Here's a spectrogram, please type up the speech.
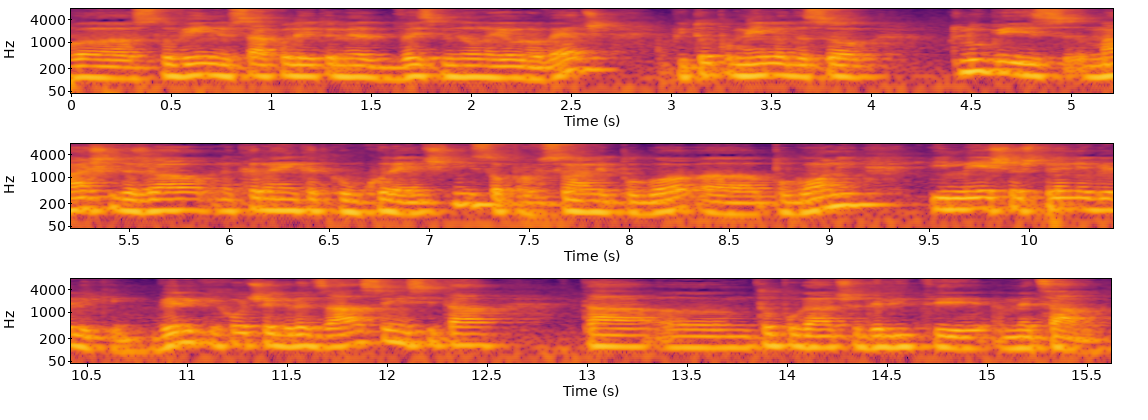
v Sloveniji vsako leto imeli 20 milijonov evrov več, bi to pomenilo, da so klubi iz manjših držav kar naenkrat konkurenčni, so profesionalni pogo, uh, pogoni in mešaš trenje velikim. Veliki hoče gre zase in si ta, ta, um, to pogačo deliti med sabo.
